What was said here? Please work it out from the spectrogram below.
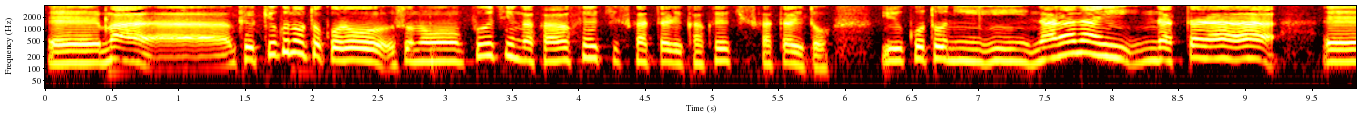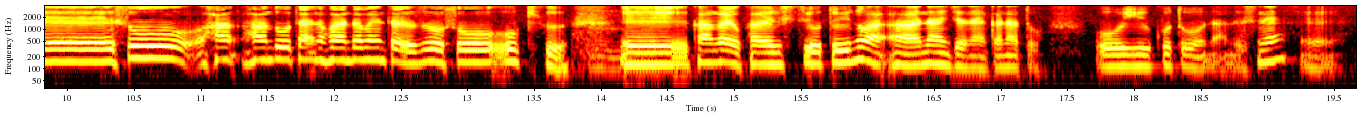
えー、まあ、結局のところ、そのプーチンが化学兵器使ったり、核兵器使ったりということにならないんだったら、えー、そう半導体のファンダメンタルズをそう大きく、うん、えー、考えを変える必要というのはないんじゃないかなということなんですね。えー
